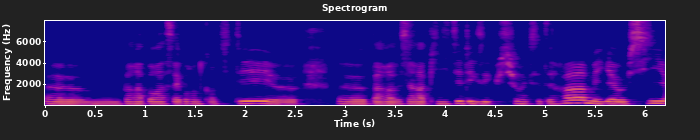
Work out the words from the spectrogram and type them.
par rapport à sa grande quantité, par sa rapidité d'exécution, etc. Mais il y a aussi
